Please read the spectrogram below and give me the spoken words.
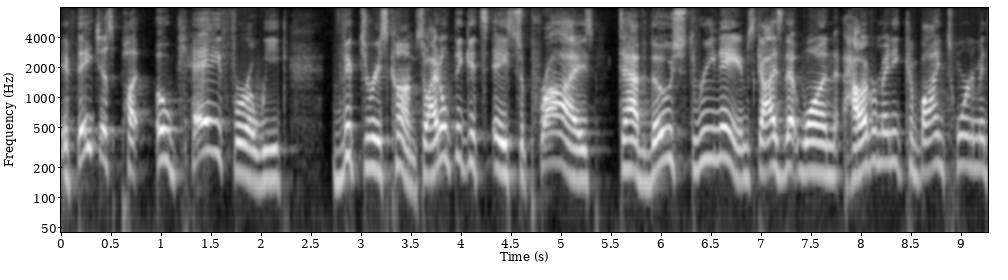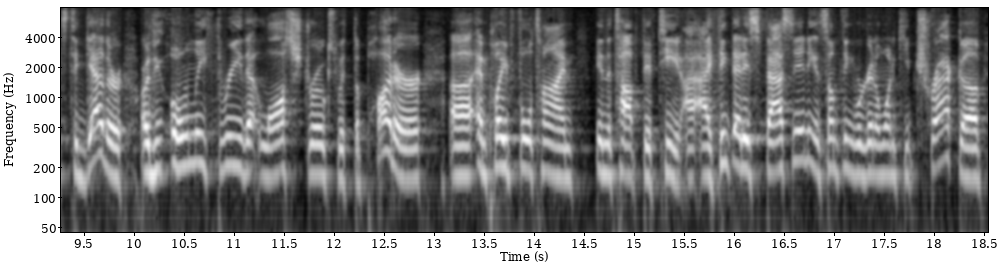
If they just putt okay for a week, victories come. So I don't think it's a surprise to have those three names, guys that won however many combined tournaments together, are the only three that lost strokes with the putter uh, and played full time in the top 15. I, I think that is fascinating and something we're going to want to keep track of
